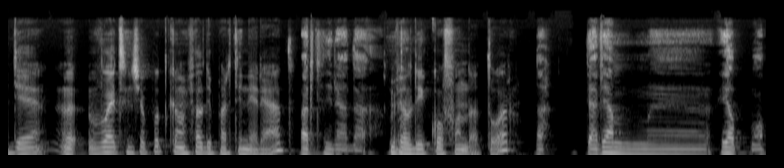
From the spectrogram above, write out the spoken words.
de voi ați început ca un fel de parteneriat? Parteneriat, da. Un fel de cofondator? Da. Aveam, el a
